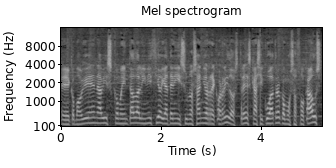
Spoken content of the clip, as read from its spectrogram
Eh, como bien habéis comentado al inicio, ya tenéis unos años recorridos, tres, casi cuatro, como Sofocaus.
